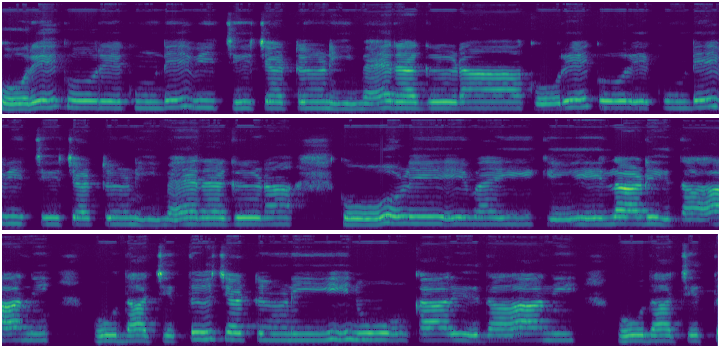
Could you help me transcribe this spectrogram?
ਕੋਰੇ ਕੋਰੇ ਕੁੰਡੇ ਵਿੱਚ ਚਟਣੀ ਮੈਂ ਰਗੜਾਂ। ਕੋਰੇ ਕੋਰੇ ਕੁੰਡੇ ਵਿੱਚ ਚਟਣੀ ਮੈਂ ਰਗੜਾਂ। ਕੋਲੇ ਬਈ ਕੇ ਲੜਦਾ ਨੀ। ਉਹਦਾ ਚਿੱਤ ਚਟਣੀ ਨੂੰ ਕਰਦਾ ਨੀ। ਉਹਦਾ ਚਿੱਤ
